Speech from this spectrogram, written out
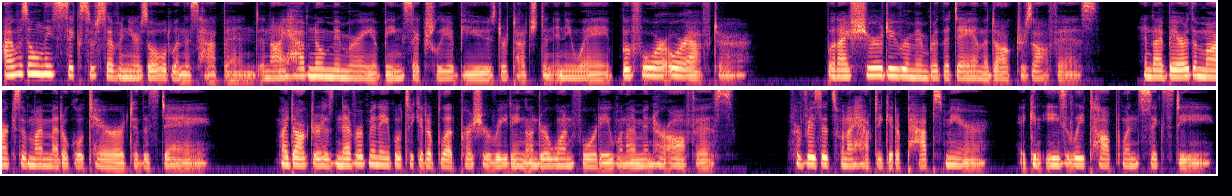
I was only six or seven years old when this happened, and I have no memory of being sexually abused or touched in any way before or after. But I sure do remember the day in the doctor's office, and I bear the marks of my medical terror to this day. My doctor has never been able to get a blood pressure reading under 140 when I'm in her office. For visits when I have to get a pap smear, it can easily top 160.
